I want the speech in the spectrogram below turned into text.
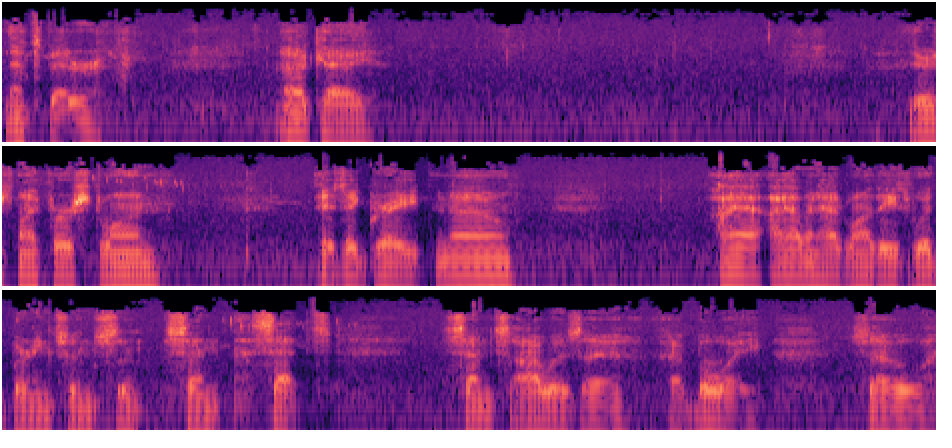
That's better. Okay. There's my first one. Is it great? No. I I haven't had one of these wood burning sets since I was a, a boy. So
